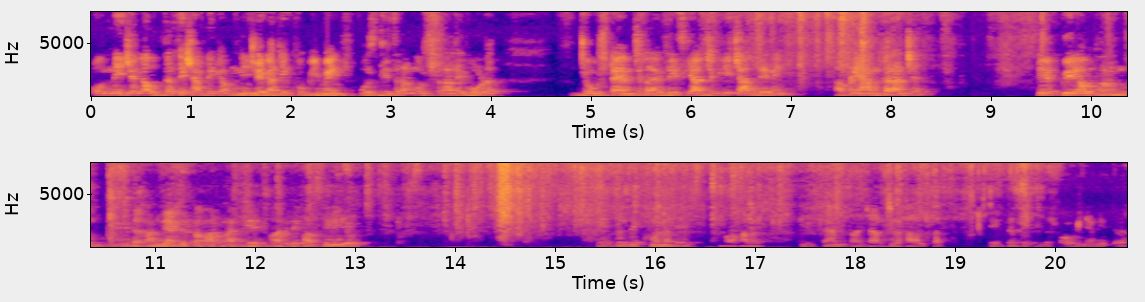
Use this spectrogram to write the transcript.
ਉਨੀ ਜਗ੍ਹਾ ਉੱਧਰ ਤੇ ਛੱਡ ਕੇ ਉਨੀ ਜਗ੍ਹਾ ਦੇਖੋ ਕਿਵੇਂ ਉਸ ਦੀ ਤਰ੍ਹਾਂ ਉਸ ਤਰ੍ਹਾਂ ਦੇ ਬੋਰਡ ਜੋ ਉਸ ਟਾਈਮ ਚ ਲੱਗਦੇ ਸੀ, ਅੱਜ ਵੀ ਇਹ ਚੱਲਦੇ ਨੇ ਆਪਣੇ ਆਮ ਘਰਾਂ ਚ। ਤੇ ਅੱਗੇ ਆਓ ਤੁਹਾਨੂੰ ਦਿਖਾਉਂਦੇ ਹਾਂ ਕਿ ਟਮਾਟਰ ਅੱਗੇ, ਅਗਲੇ ਪਾਸੇ ਨੇ ਜੋ ਇੱਧਰ ਦੇਖੋ ਇਹਨਾਂ ਦੇ ਬਾਹਰ, ਇਸ ਟਾਈਮ ਤਾਂ ਜਰਜਰ ਹਾਲਤ ਤੇ ਇੱਧਰ ਦੇਖ ਲਓ ਪੌੜੀਆਂ ਨੇ ਇੱਧਰ।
